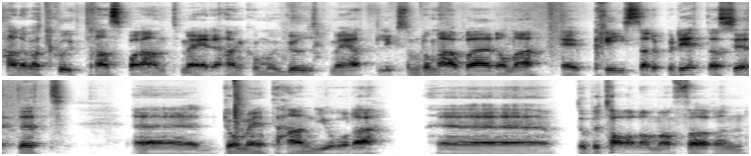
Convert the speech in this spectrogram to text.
han har varit sjukt transparent med det. Han kommer att gå ut med att liksom, de här brädorna är prisade på detta sättet. Eh, de är inte handgjorda. Eh, då betalar man för en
